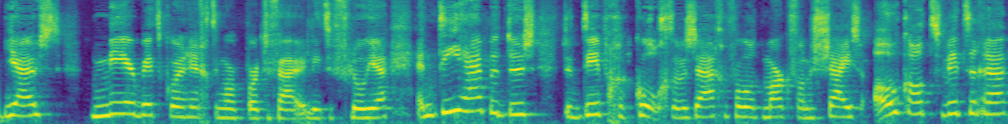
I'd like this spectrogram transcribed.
juist meer bitcoin richting hun portefeuille lieten vloeien. En die hebben dus de dip gekocht. En we zagen bijvoorbeeld Mark van der Scheijs ook al twitteren,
